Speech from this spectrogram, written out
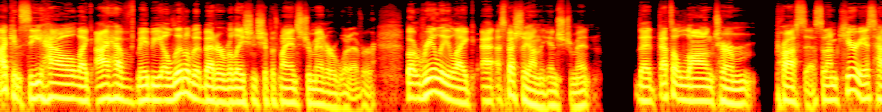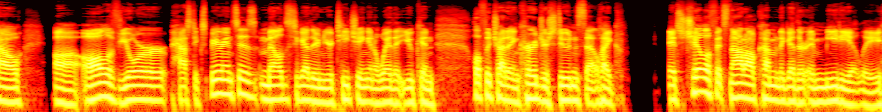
I can see how like I have maybe a little bit better relationship with my instrument or whatever. But really, like especially on the instrument, that that's a long term process. And I'm curious how uh, all of your past experiences melds together in your teaching in a way that you can hopefully try to encourage your students that like it's chill if it's not all coming together immediately.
